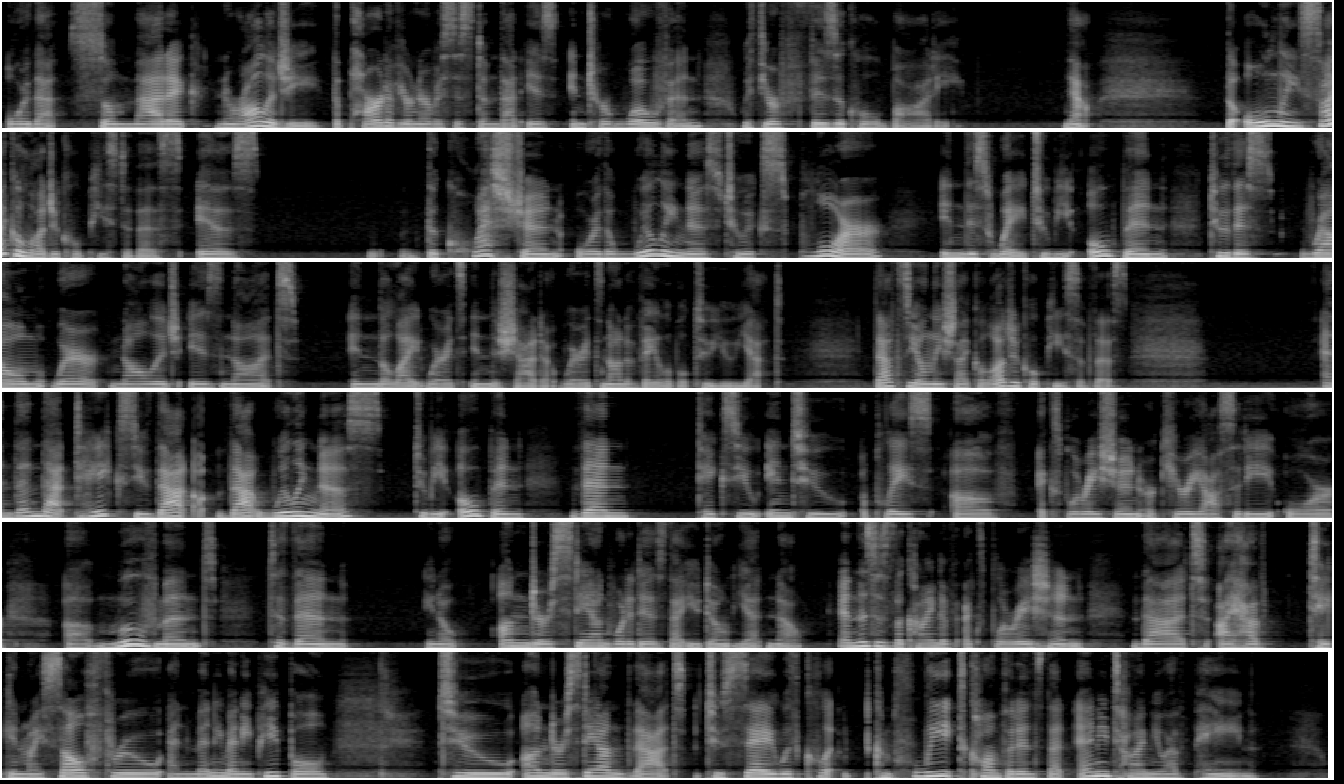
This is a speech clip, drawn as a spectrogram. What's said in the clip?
or that somatic neurology, the part of your nervous system that is interwoven with your physical body. Now, the only psychological piece to this is the question or the willingness to explore in this way, to be open to this realm where knowledge is not in the light, where it's in the shadow, where it's not available to you yet. That's the only psychological piece of this. And then that takes you that that willingness to be open then takes you into a place of exploration or curiosity or uh, movement to then, you know, understand what it is that you don't yet know. And this is the kind of exploration that I have taken myself through and many, many people to understand that, to say with cl- complete confidence that anytime you have pain,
